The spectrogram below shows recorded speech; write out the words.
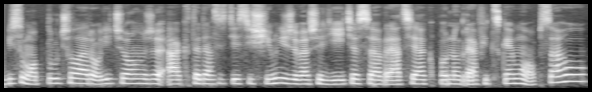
by som odporúčala rodičom, že ak teda ste si všimli, že vaše dieťa sa vracia k pornografickému obsahu,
